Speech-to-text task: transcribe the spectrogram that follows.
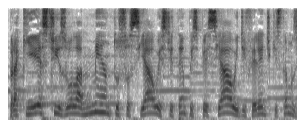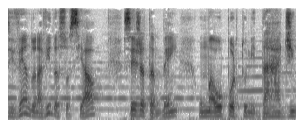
para que este isolamento social, este tempo especial e diferente que estamos vivendo na vida social, seja também uma oportunidade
